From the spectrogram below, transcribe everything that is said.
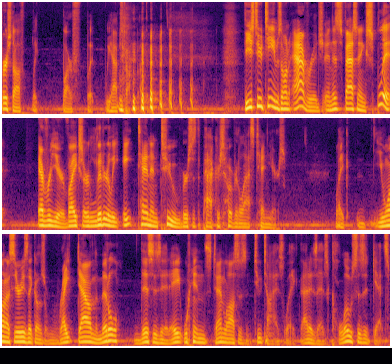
First off, like barf, but we have to talk about them. These two teams, on average, and this is fascinating, split every year. Vikes are literally 8, 10, and 2 versus the Packers over the last 10 years. Like, you want a series that goes right down the middle? This is it. Eight wins, 10 losses, and two ties. Like, that is as close as it gets.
